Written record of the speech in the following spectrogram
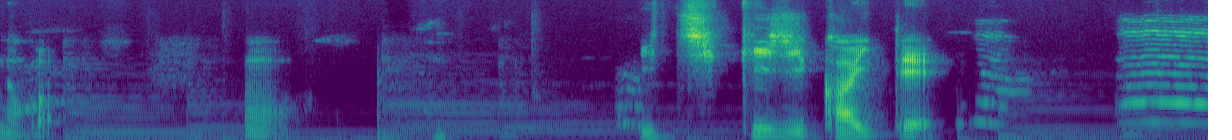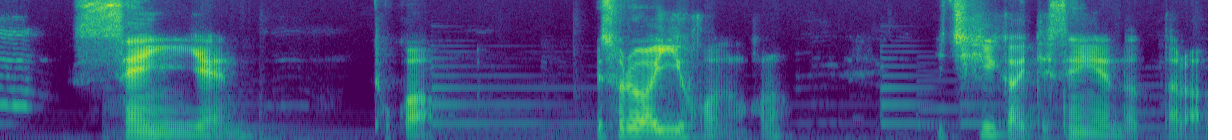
なんか、うん。1記事書いて1000円とか、えそれはいい方なのかな ?1 記事書いて1000円だったら、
